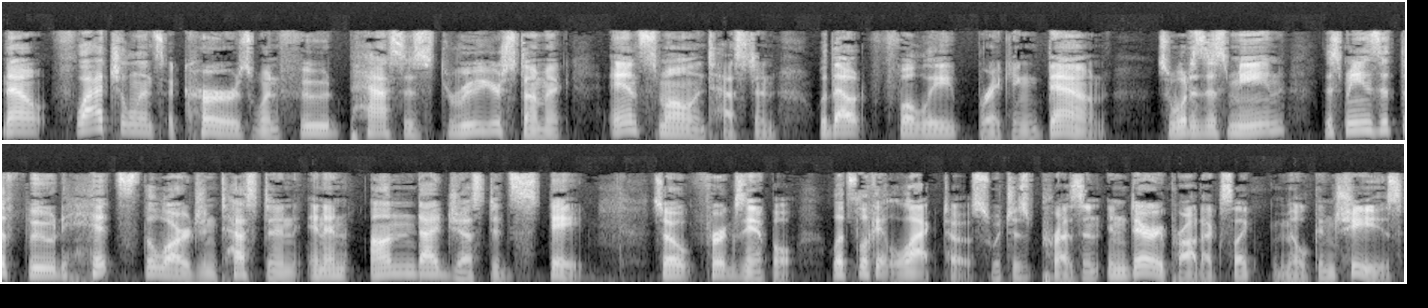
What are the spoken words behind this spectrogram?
Now, flatulence occurs when food passes through your stomach and small intestine without fully breaking down. So what does this mean? This means that the food hits the large intestine in an undigested state. So, for example, let's look at lactose, which is present in dairy products like milk and cheese.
